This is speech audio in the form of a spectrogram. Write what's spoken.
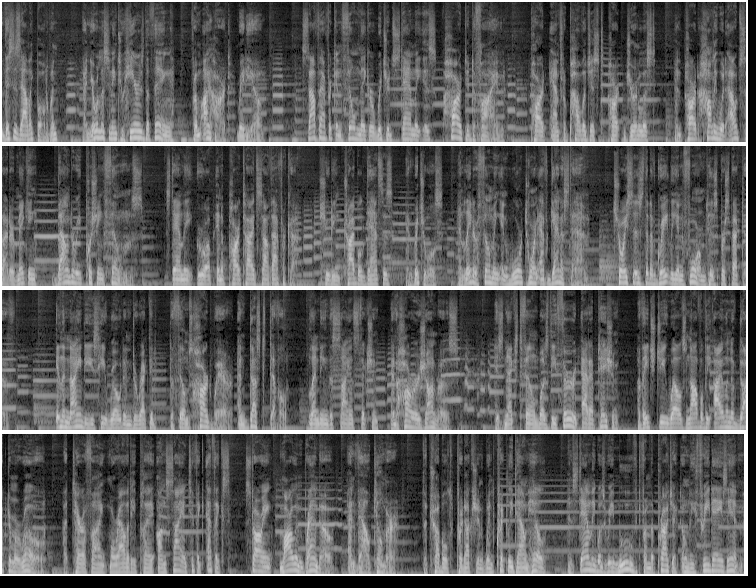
This is Alec Baldwin, and you're listening to Here's the Thing from iHeart Radio. South African filmmaker Richard Stanley is hard to define. Part anthropologist, part journalist, and part Hollywood outsider making boundary pushing films. Stanley grew up in apartheid South Africa, shooting tribal dances and rituals, and later filming in war torn Afghanistan. Choices that have greatly informed his perspective. In the 90s, he wrote and directed the films Hardware and Dust Devil, blending the science fiction and horror genres. His next film was the third adaptation of H.G. Wells' novel The Island of Dr. Moreau, a terrifying morality play on scientific ethics starring Marlon Brando and Val Kilmer. The troubled production went quickly downhill, and Stanley was removed from the project only three days in.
